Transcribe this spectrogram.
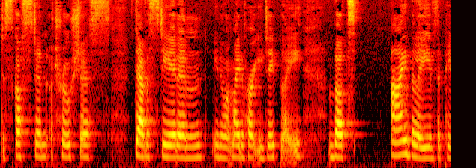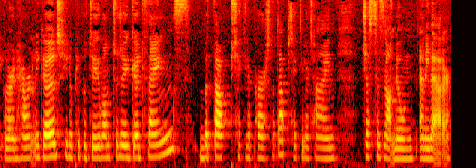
disgusting atrocious devastating you know it might have hurt you deeply but I believe that people are inherently good. You know, people do want to do good things, but that particular person at that particular time just has not known any better.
